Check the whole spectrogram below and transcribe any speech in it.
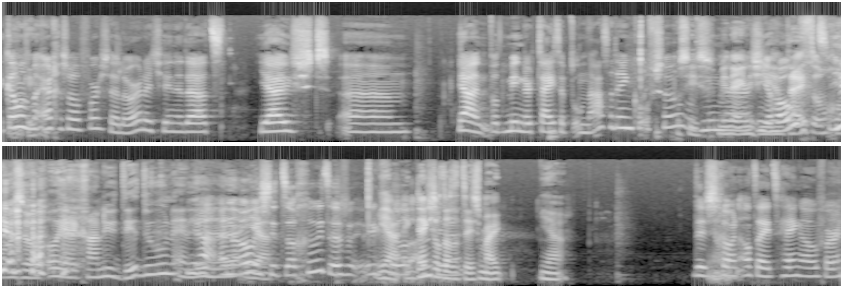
Ik kan het me ergens wel voorstellen hoor. Dat je inderdaad juist ehm, ja, wat minder tijd hebt om na te denken of zo. Precies, minder, in energie je en hoofd. tijd om gewoon ja. zo... Oh ja, ik ga nu dit doen. En, ja, eh, en oh, ja. is dit wel goed? Of, ik Ja, veel, ik denk dat je- dat het is, maar ik, ja, Dus Ja. gewoon altijd hangover.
